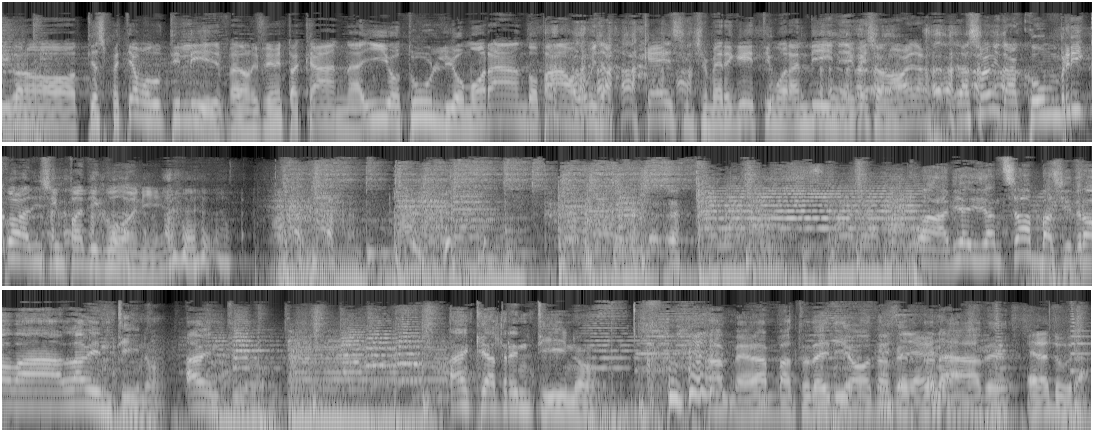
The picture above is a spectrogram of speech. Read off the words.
Dicono ti aspettiamo tutti lì, fanno riferimento a Cannes, io, Tullio, Morando, Paolo, poi sa- Kesic, Mereghetti, Morandini, questi sono la, la solita combriccola di simpaticoni. Ah, via di San Sabba si trova all'Aventino. Aventino. Anche a Trentino. Vabbè, una battuta idiota, perdonate. Era dura.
